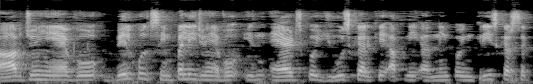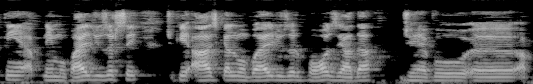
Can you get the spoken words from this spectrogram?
आप जो हैं वो बिल्कुल सिंपली जो है वो इन एड्स को यूज़ करके अपनी अर्निंग को इंक्रीज़ कर सकते हैं अपने मोबाइल यूज़र से, क्योंकि आजकल मोबाइल यूज़र बहुत ज़्यादा जो है वो आप,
